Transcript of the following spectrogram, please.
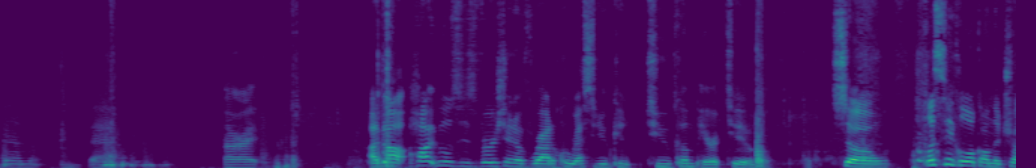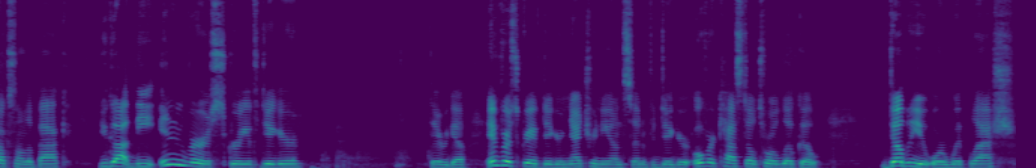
them back. Alright. I got Hot Wheels' version of Radical Rescue to, compare it to. So, let's take a look on the trucks on the back. You got the Inverse Gravedigger. There we go. Inverse Gravedigger, Nitro Neon Son of a Digger, Overcast El Toro Loco, W or Whiplash,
